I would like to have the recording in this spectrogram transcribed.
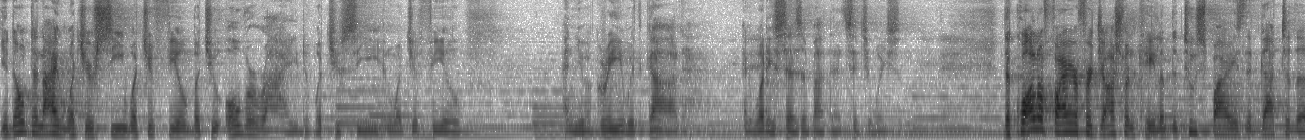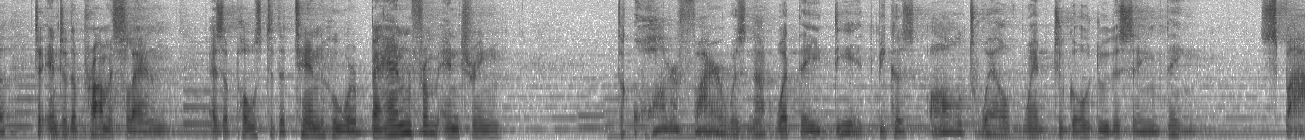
you don't deny what you see, what you feel, but you override what you see and what you feel, and you agree with God and what He says about that situation. The qualifier for Joshua and Caleb, the two spies that got to, the, to enter the promised land, as opposed to the 10 who were banned from entering, the qualifier was not what they did because all 12 went to go do the same thing spy.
